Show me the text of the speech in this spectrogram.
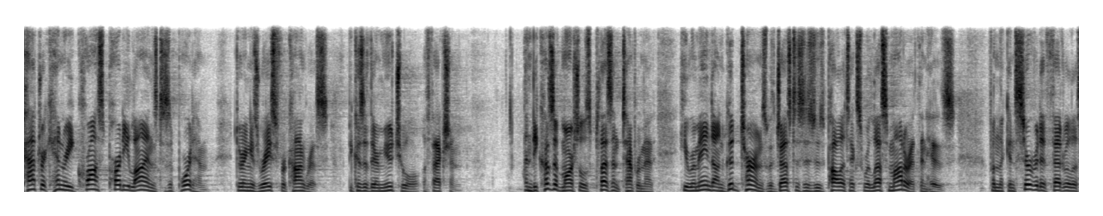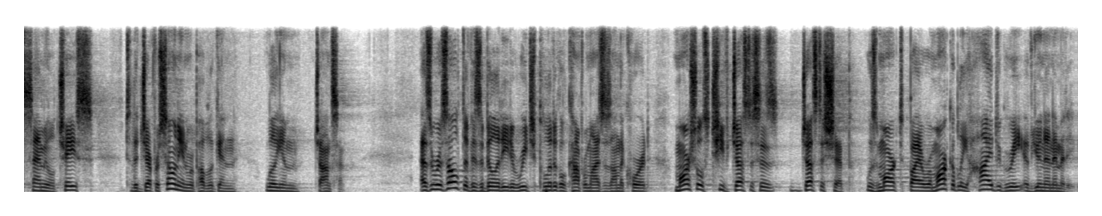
Patrick Henry crossed party lines to support him during his race for Congress because of their mutual affection. And because of Marshall's pleasant temperament, he remained on good terms with justices whose politics were less moderate than his, from the conservative Federalist Samuel Chase to the Jeffersonian Republican William Johnson. As a result of his ability to reach political compromises on the court, Marshall's Chief Justice's justiceship was marked by a remarkably high degree of unanimity,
